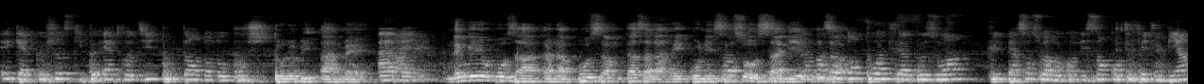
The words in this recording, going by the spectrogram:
et quelque chose qui peut être dit tout le temps dans nos bouches. amen Amen. La façon dont toi tu as besoin qu'une personne soit reconnaissante quand tu fais du bien.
